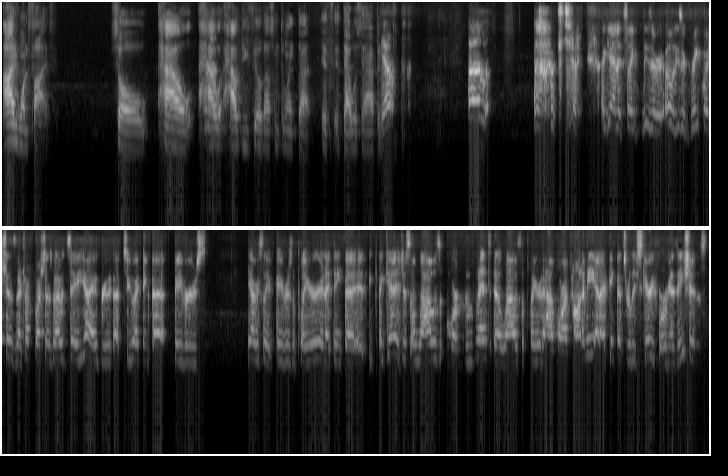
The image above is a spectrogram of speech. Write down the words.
I'd want five. So how how how do you feel about something like that if if that was to happen? Yeah. Um. again, it's like these are oh these are great questions and they're tough questions, but I would say yeah I agree with that too. I think that favors. Obviously it favors the player, and I think that it again it just allows more movement. It allows the player to have more autonomy, and I think that's really scary for organizations.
